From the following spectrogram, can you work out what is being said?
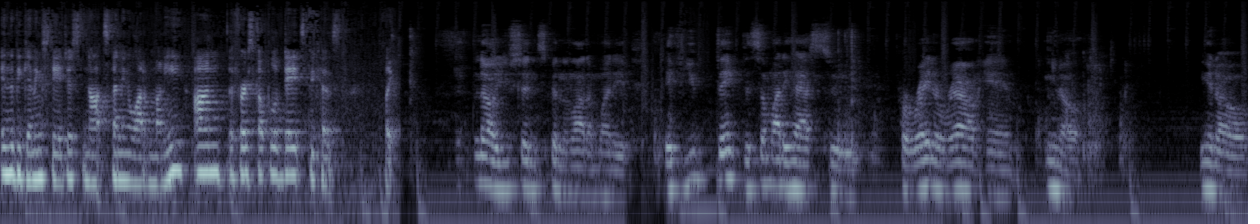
in the beginning stages not spending a lot of money on the first couple of dates because, like, no, you shouldn't spend a lot of money if you think that somebody has to parade around and you know, you know,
